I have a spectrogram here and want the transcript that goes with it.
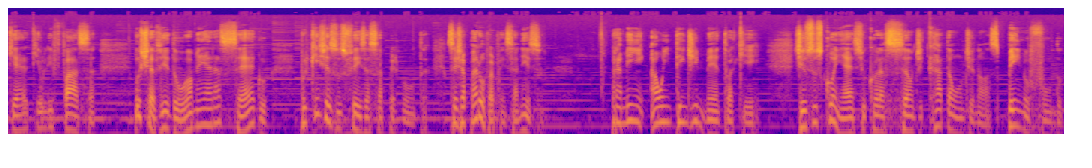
quer que eu lhe faça? Puxa vida, o homem era cego. Por que Jesus fez essa pergunta? Você já parou para pensar nisso? Para mim, há um entendimento aqui. Jesus conhece o coração de cada um de nós, bem no fundo,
